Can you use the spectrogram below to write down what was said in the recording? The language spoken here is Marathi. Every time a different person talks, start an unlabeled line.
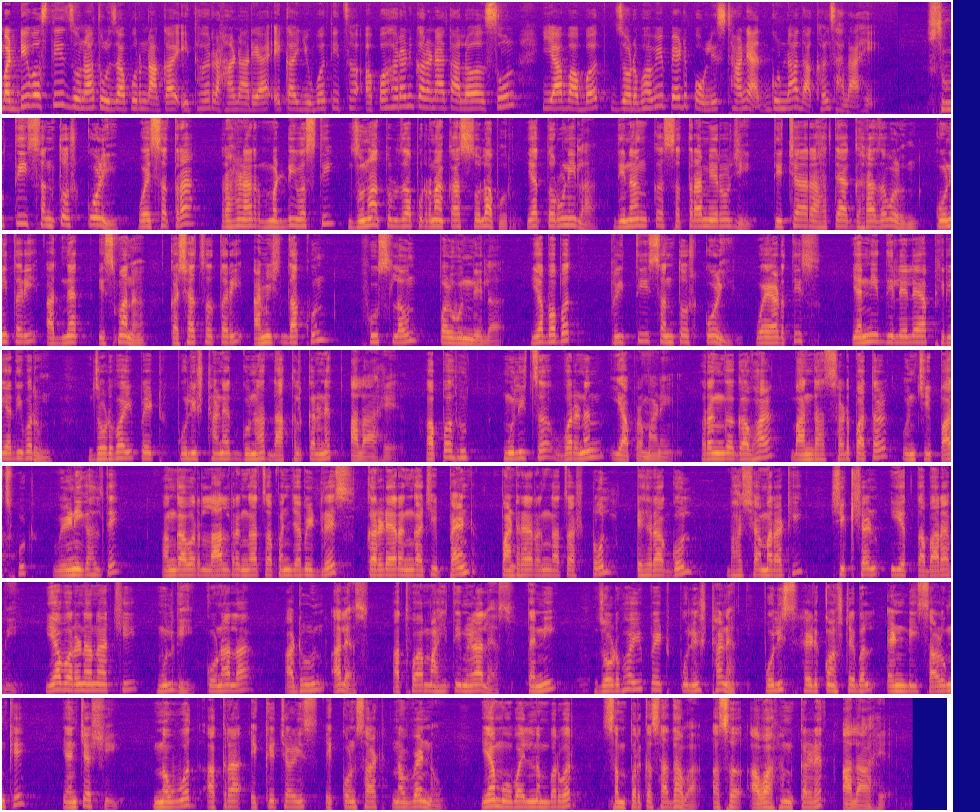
मड्डी वस्ती जुना तुळजापूर नाका इथं राहणाऱ्या एका युवतीचं अपहरण करण्यात आलं असून याबाबत जोडभावी पेठ पोलीस ठाण्यात गुन्हा दाखल झाला आहे.
श्रुती संतोष कोळी वय सतरा राहणार मड्डी वस्ती जुना तुळजापूर नाका सोलापूर. या तरुणीला दिनांक सतरा मे रोजी तिच्या राहत्या घराजवळून कोणीतरी अज्ञात इस्मानं कशाचं तरी आमिष दाखवून फूस लावून पळवून नेलं. याबाबत प्रीती संतोष कोळी वय अडतीस यांनी दिलेल्या फिर्यादीवरून जोडबाई पेठ पोलीस ठाण्यात गुन्हा दाखल करण्यात आला आहे. अपहृत मुलीचं वर्णन याप्रमाणे. रंग गव्हाळ बांधा सडपातळ उंची पाच फूट वेणी घालते. अंगावर लाल रंगाचा पंजाबी ड्रेस करड्या रंगाची पॅन्ट पांढऱ्या रंगाचा स्टोल चेहरा गोल भाषा मराठी शिक्षण इयत्ता बारावी. या वर्णनाची मुलगी कोणाला आढळून आल्यास अथवा माहिती मिळाल्यास त्यांनी जोडभाई पेठ पोलीस ठाण्यात police head constable N D Salunke यांच्याशी नव्वद अकरा एक्केचाळीस एकोणसाठ नव्याण्णव या मोबाईल नंबरवर संपर्क साधावा असं आवाहन करण्यात आलं आहे.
